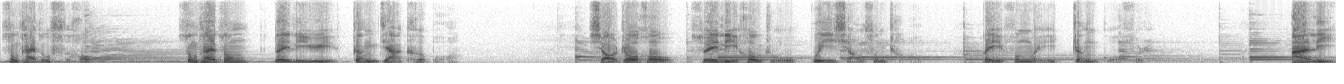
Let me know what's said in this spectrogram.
宋太祖死后，宋太宗对李煜更加刻薄。小周后随李后主归降宋朝，被封为郑国夫人。案例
